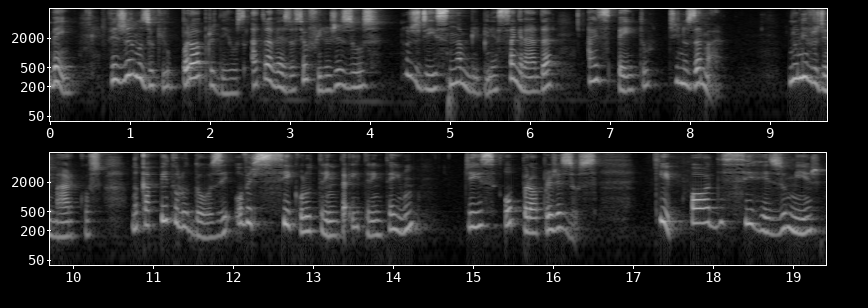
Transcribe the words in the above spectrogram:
Bem, vejamos o que o próprio Deus, através do seu Filho Jesus, nos diz na Bíblia Sagrada a respeito de nos amar. No livro de Marcos, no capítulo 12, o versículo 30 e 31, diz o próprio Jesus, que pode se resumir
